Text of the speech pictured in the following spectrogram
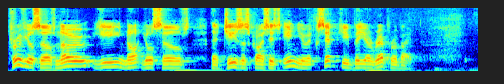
Prove yourselves. Know ye not yourselves that Jesus Christ is in you, except ye be a reprobate.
